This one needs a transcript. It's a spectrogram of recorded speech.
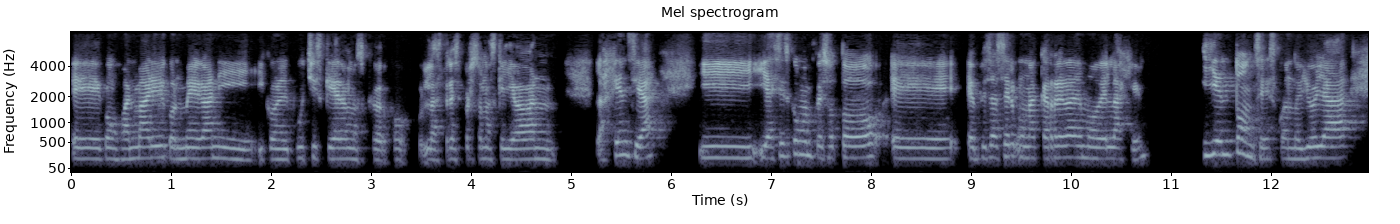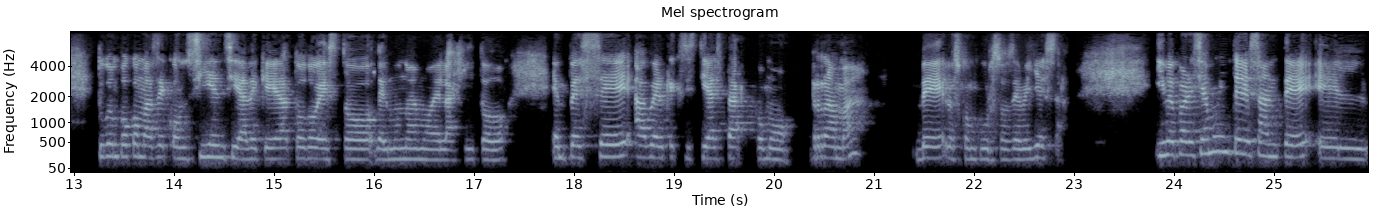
eh, con Juan Mario y con Megan y, y, con el Puchis, que eran los las tres personas que llevaban la agencia. Y, y así es como empezó todo. Eh, empecé a hacer una carrera de modelaje. Y entonces, cuando yo ya tuve un poco más de conciencia de que era todo esto del mundo de modelaje y todo, empecé a ver que existía esta como rama de los concursos de belleza. Y me parecía muy interesante el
